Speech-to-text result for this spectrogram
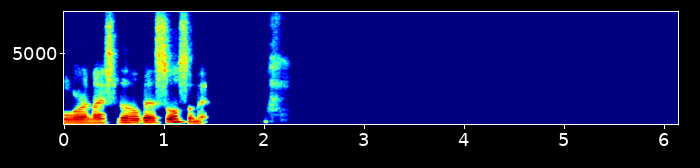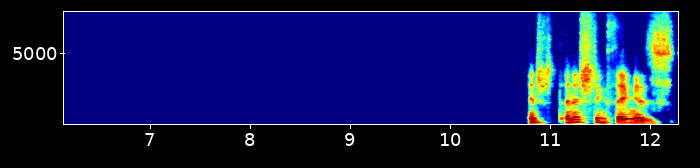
pour a nice little bit of sauce on it. Interest an interesting thing is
